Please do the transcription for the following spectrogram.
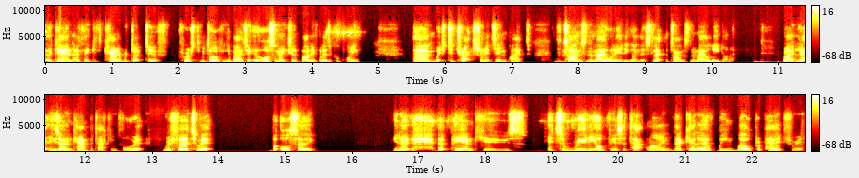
again, I think it's counterproductive for us to be talking about it. It also makes it a party political point, um, which detracts from its impact. The Times and the Mail were leading on this. Let the Times and the Mail lead on it, right? Let his own camp attack him for it. Refer to it, but also, you know, at PMQs, it's a really obvious attack line. They're going to have been well prepared for it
